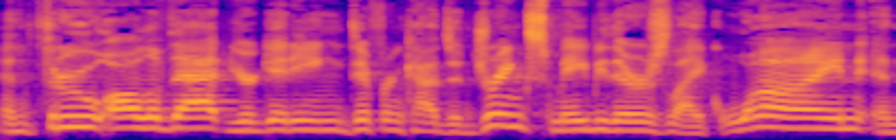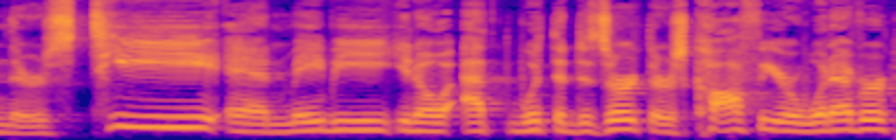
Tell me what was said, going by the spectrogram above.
And through all of that, you're getting different kinds of drinks. Maybe there's like wine and there's tea and maybe, you know, at, with the dessert, there's coffee or whatever.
